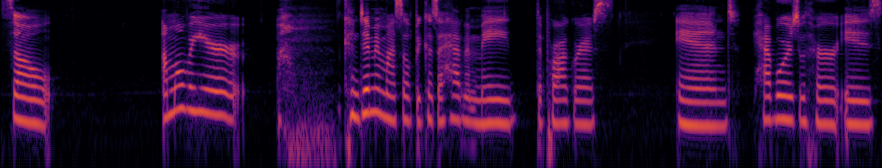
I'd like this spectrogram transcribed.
So I'm over here condemning myself because I haven't made the progress. And have words with her is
